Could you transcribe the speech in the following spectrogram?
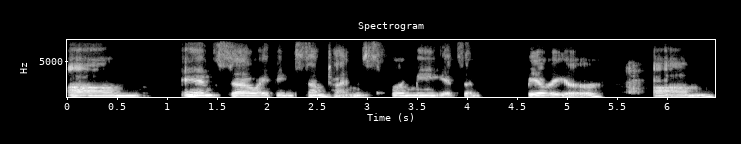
Um, and so I think sometimes for me, it's a barrier um,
